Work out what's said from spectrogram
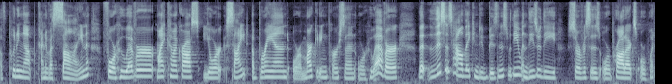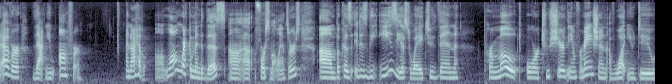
of putting up kind of a sign for whoever might come across your site, a brand or a marketing person or whoever, that this is how they can do business with you, and these are the services or products or whatever that you offer. And I have uh, long recommended this uh, uh, for Smutlancers um, because it is the easiest way to then promote or to share the information of what you do.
